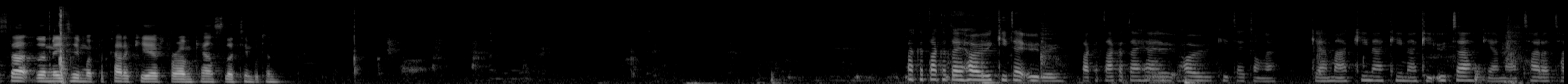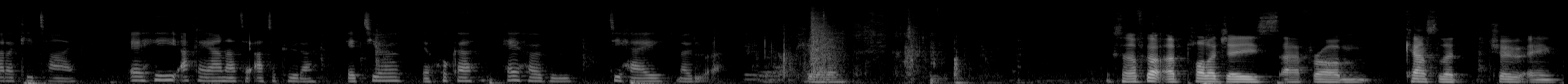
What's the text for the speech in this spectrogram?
Start the meeting with a karakia from Councillor. Whakataka te hau ki te uru, hau, ki te tonga. Kia mā kina kina ki uta, kia mā tara tara ki tai. E hi ake ana te atakura, he tio, he huka, he hohu, ti hei, mauri ora. Kia ora. So I've got apologies uh, from Councillor Chu and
